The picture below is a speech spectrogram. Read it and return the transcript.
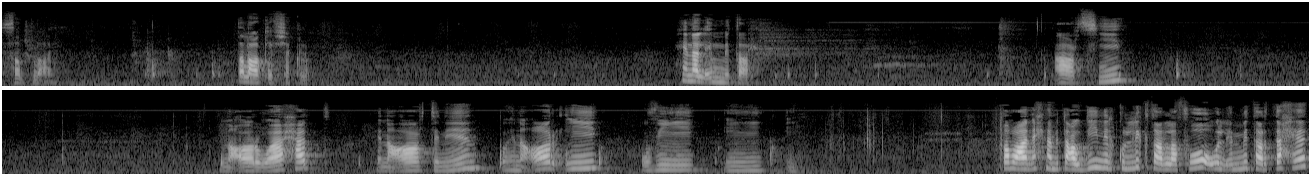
supply طلعوا كيف شكله. هنا ال emitter. R C هنا R واحد. هنا R 2 وهنا R E و VEE طبعا إحنا متعودين ال collector لفوق وال emitter تحت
